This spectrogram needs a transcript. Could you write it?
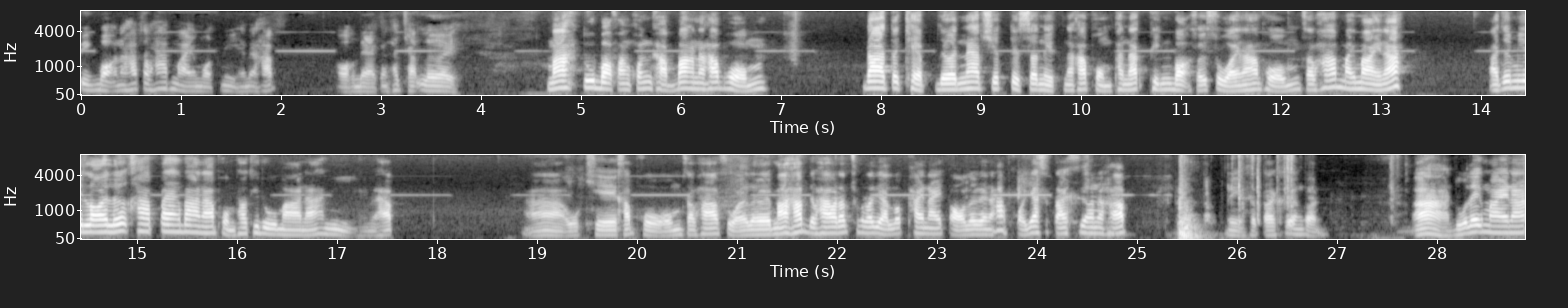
ปีกเบาะนะครับ สภาพใหม่หมดนี่เห็นไหมครับ ออกแดดกันชัดๆเลย มาดูเบาะฝั่งคนขับบ้างนะครับ ผมด้าตะเข็บเดินแนบชิดติดสนิทนะครับผมพนักพิงเบาะสวยๆนะครับผมสภาพใหม่ๆนะ อาจจะมีรอยเลอะคราบแป้งบ้างนะผมเท่าที่ดูมานะนี่เห็นไหมครับ อ่าโอเคครับผมสภาพสวยเลยมาครับเดี๋ยวพามารับชมรายละเอียดรถภายในต่อเลยนะครับ ขออนุญาตสตาร์ทเครื่องนะครับนี่สตาร์ทเครื่องก่อน อ่า ดูเลขไม้นะ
